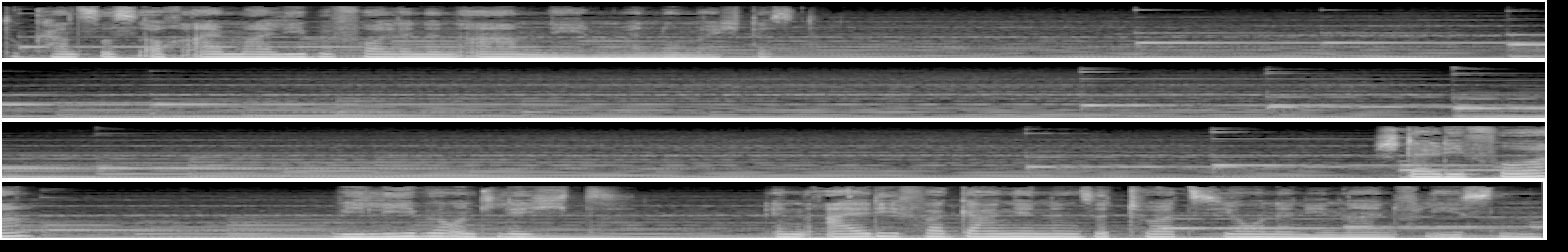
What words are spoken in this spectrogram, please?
Du kannst es auch einmal liebevoll in den Arm nehmen, wenn du möchtest. Stell dir vor, wie Liebe und Licht in all die vergangenen Situationen hineinfließen,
